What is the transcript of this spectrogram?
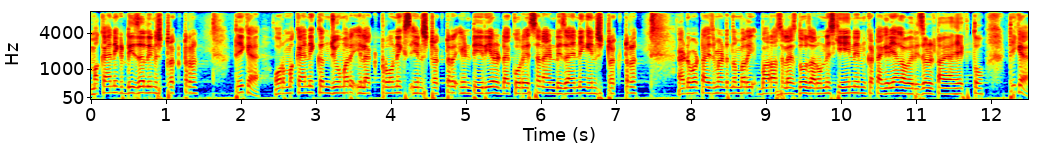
मकैनिक डीजल इंस्ट्रक्टर, ठीक है? और mechanic consumer electronics instructor, interior decoration and designing instructor. Advertisement number बारह स्लैश दो हज़ार उन्नीस की इन इन कैटेगरियाँ का रिज़ल्ट आया है एक तो ठीक है?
